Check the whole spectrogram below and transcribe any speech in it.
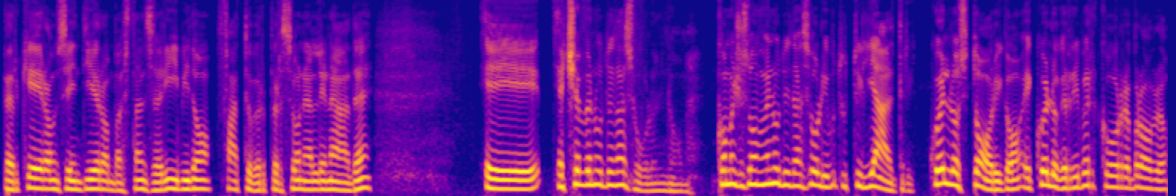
perché era un sentiero abbastanza ripido, fatto per persone allenate, e, e ci è venuto da solo il nome, come ci sono venuti da soli tutti gli altri. Quello storico è quello che ripercorre proprio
